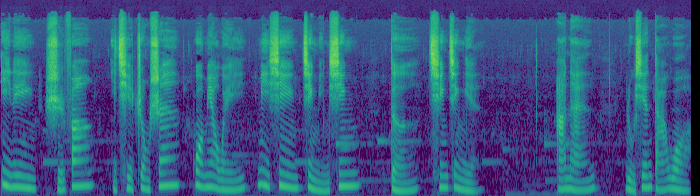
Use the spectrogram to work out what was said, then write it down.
亦令十方一切众生，获妙为密信净明心，得清净眼。”阿难，汝先答我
